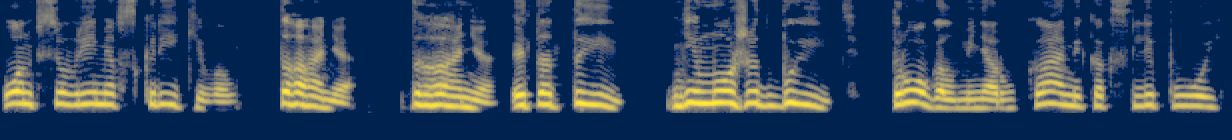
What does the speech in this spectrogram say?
Он все время вскрикивал. «Таня! Таня! Это ты! Не может быть! трогал меня руками, как слепой,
